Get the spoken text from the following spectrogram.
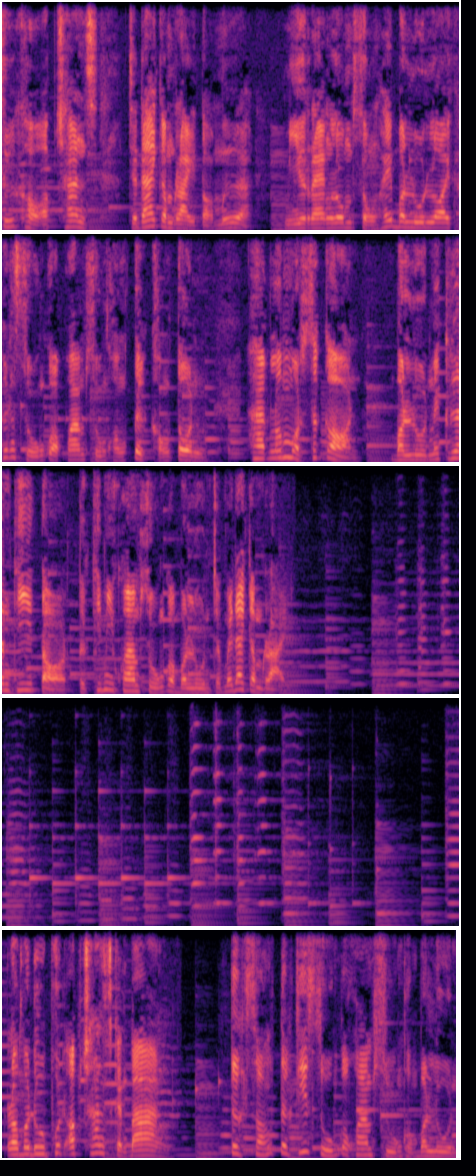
ซื้อ call options จะได้กำไรต่อเมื่อ มีแรงลมส่งให้บอลลูนลอยขึ้นสูงกว่าความสูงของตึกของตน หากลมหมดซะก่อน บอลลูนไม่เคลื่อนที่ต่อ ตึกที่มีความสูงกว่าบอลลูนจะไม่ได้กำไร เรามาดู put options กันบ้าง ตึก 2 ตึกที่สูงกว่าความสูงของบอลลูน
